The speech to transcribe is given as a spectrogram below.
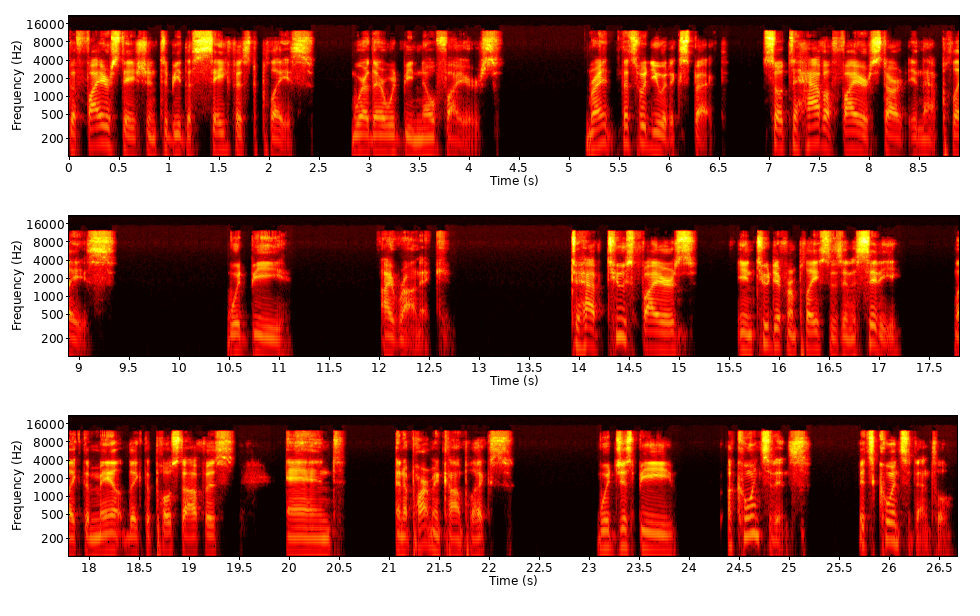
the fire station to be the safest place where there would be no fires. Right? That's what you would expect. So to have a fire start in that place would be ironic. To have two fires in two different places in a city, like the mail, like the post office and an apartment complex, would just be a coincidence. It's coincidental,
